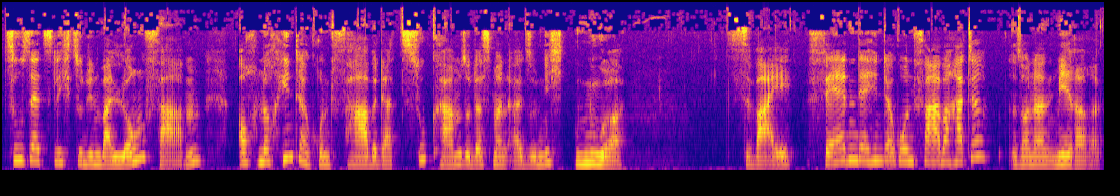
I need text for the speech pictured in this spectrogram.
zusätzlich zu den Ballonfarben auch noch Hintergrundfarbe dazu kam, so dass man also nicht nur zwei Fäden der Hintergrundfarbe hatte, sondern mehrere.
